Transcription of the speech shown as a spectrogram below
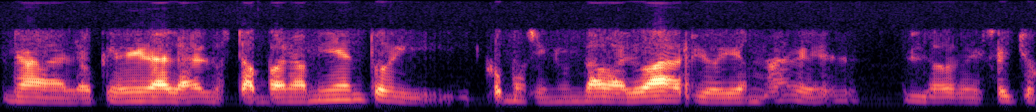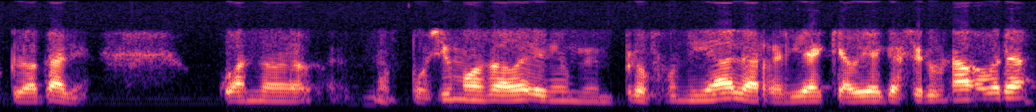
nada, lo que eran los taponamientos y cómo se inundaba el barrio y demás, los desechos cloacales. Cuando nos pusimos a ver en profundidad, la realidad es que había que hacer una obra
